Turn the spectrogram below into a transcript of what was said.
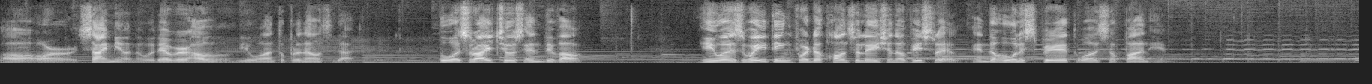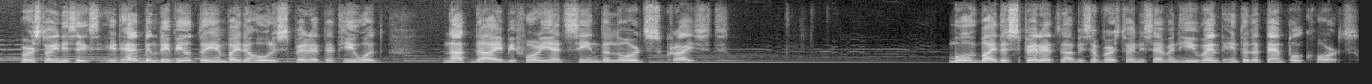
uh, or Simeon, or whatever how you want to pronounce that, who was righteous and devout. He was waiting for the consolation of Israel, and the Holy Spirit was upon him. Verse 26 It had been revealed to him by the Holy Spirit that he would not die before he had seen the Lord's Christ. Moved by the Spirit, sabi sa verse 27, he went into the temple courts.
